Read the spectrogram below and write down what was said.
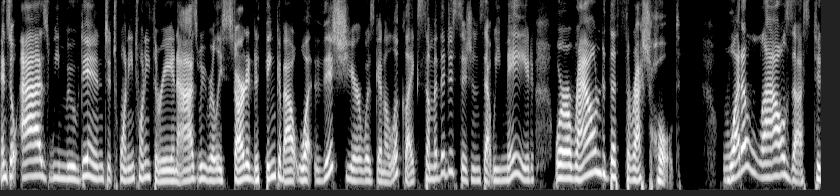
And so as we moved into 2023 and as we really started to think about what this year was going to look like, some of the decisions that we made were around the threshold. What allows us to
